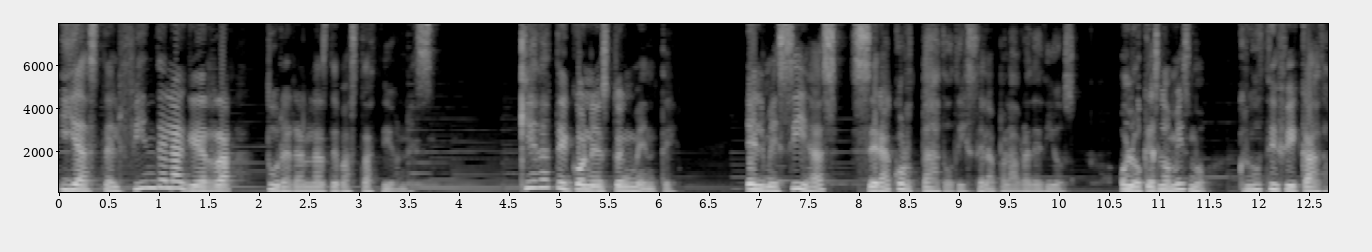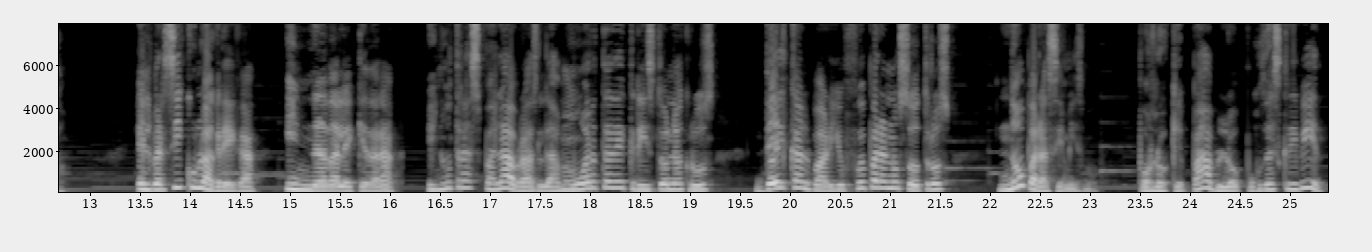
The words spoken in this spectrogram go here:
y hasta el fin de la guerra durarán las devastaciones. Quédate con esto en mente. El Mesías será cortado, dice la palabra de Dios, o lo que es lo mismo, crucificado. El versículo agrega, y nada le quedará. En otras palabras, la muerte de Cristo en la cruz del Calvario fue para nosotros, no para sí mismo, por lo que Pablo pudo escribir.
